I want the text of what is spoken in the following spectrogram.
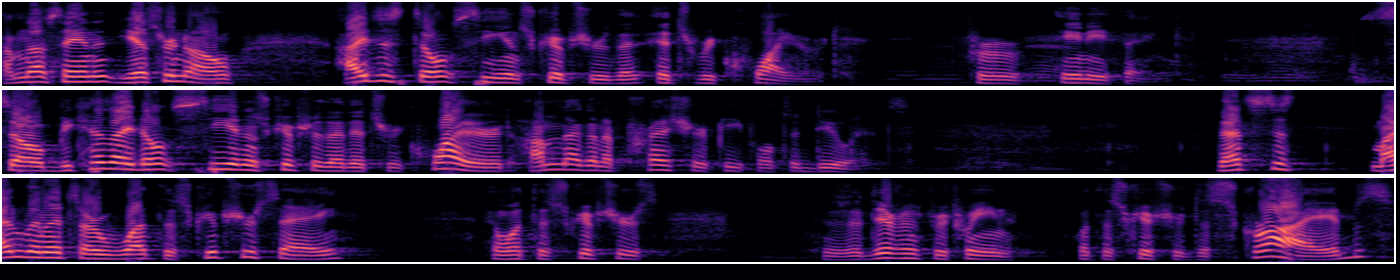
I'm not saying yes or no. I just don't see in Scripture that it's required for anything. So, because I don't see in Scripture that it's required, I'm not going to pressure people to do it. That's just, my limits are what the Scriptures say and what the Scriptures, there's a difference between what the Scripture describes,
